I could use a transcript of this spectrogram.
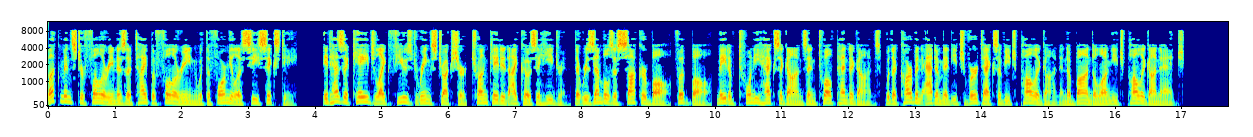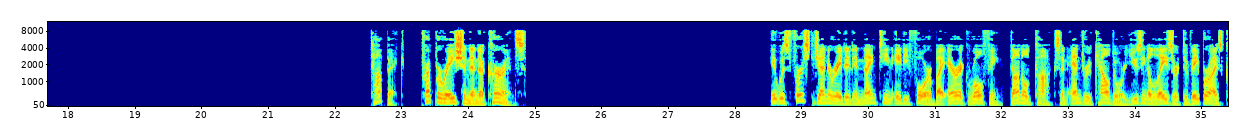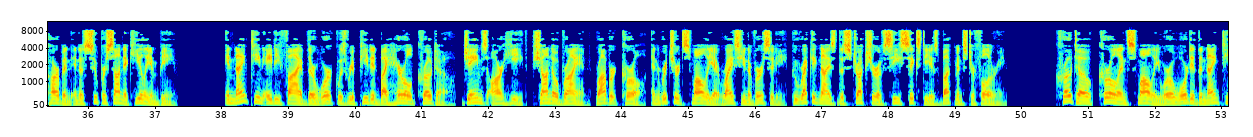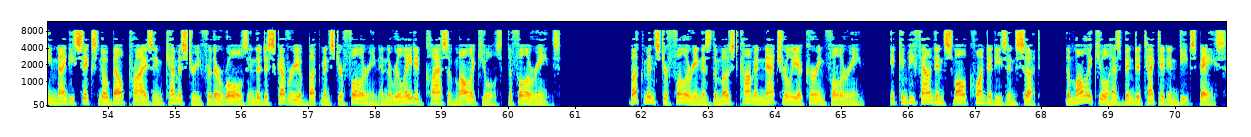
Buckminster fullerene is a type of fullerene with the formula C60. It has a cage-like fused ring structure truncated icosahedron that resembles a soccer ball football, made of 20 hexagons and 12 pentagons, with a carbon atom at each vertex of each polygon and a bond along each polygon edge. Preparation and occurrence It was first generated in 1984 by Eric Rohlfing, Donald Cox and Andrew Kaldor using a laser to vaporize carbon in a supersonic helium beam. In 1985 their work was repeated by Harold Kroto, James R. Heath, Sean O'Brien, Robert Curl, and Richard Smalley at Rice University, who recognized the structure of C60 as Buckminster fullerene. Kroto, Curl and Smalley were awarded the 1996 Nobel Prize in Chemistry for their roles in the discovery of Buckminster fullerene and the related class of molecules, the fullerenes. Buckminster fullerene is the most common naturally occurring fullerene. It can be found in small quantities in soot. The molecule has been detected in deep space.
